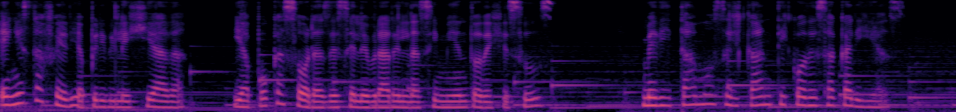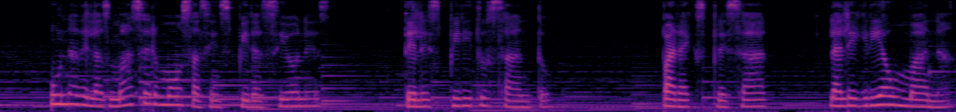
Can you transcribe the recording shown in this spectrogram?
En esta feria privilegiada y a pocas horas de celebrar el nacimiento de Jesús, meditamos el cántico de Zacarías, una de las más hermosas inspiraciones del Espíritu Santo para expresar la alegría humana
